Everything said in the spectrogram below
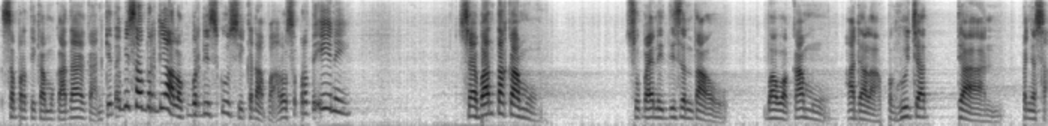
seperti kamu katakan, kita bisa berdialog, berdiskusi, kenapa harus seperti ini? Saya bantah kamu supaya netizen tahu bahwa kamu adalah penghujat dan penyesat.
